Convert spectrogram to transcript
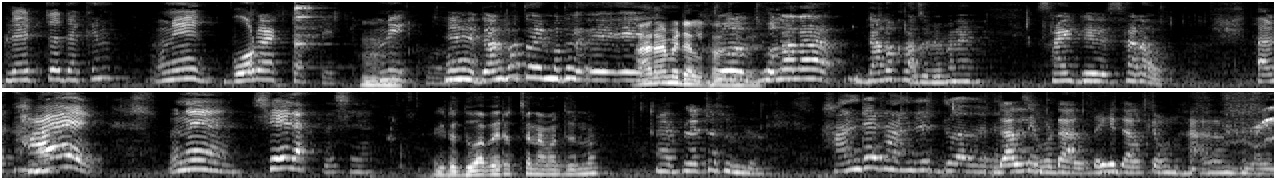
প্লেটটা দেখেন। অনেক বড় একটা প্লেট অনেক বড়। হ্যাঁ ডাল ভাতও এর মধ্যে আরামে ডাল খাওয়া যাবে। ঝোলালা ডালও খাওয়া যাবে মানে সাইডে ছাড়াও আর খায় মানে সেই লাগতেছে একটু দোয়া বেরোচ্ছে না আমার জন্য? হ্যাঁ প্লেটটা সুন্দর। হান্ড্রেড হান্ড্রেড দেওয়া ডাল নেব ডাল। দেখি ডাল কেমন আরাম লাগে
